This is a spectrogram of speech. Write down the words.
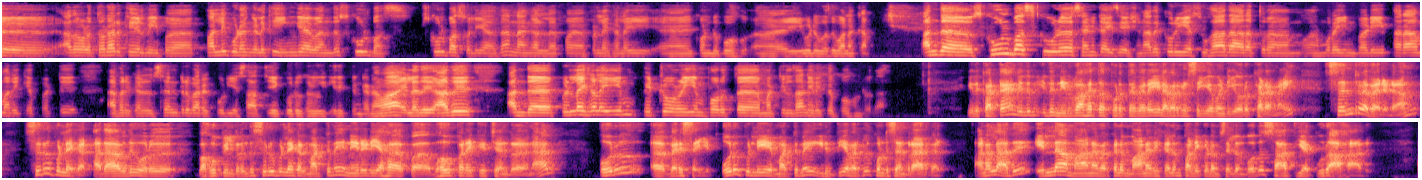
அதோட தொடர் கேள்வி. இப்ப பள்ளிக்கூடங்களுக்கு இங்க வந்து ஸ்கூல் பஸ் ஸ்கூல் பஸ் வழியாக தான் நாங்கள் பிள்ளைகளை கொண்டு போக விடுவது வழக்கம். அந்த ஸ்கூல் பஸ் கூட சானிடைசேஷன் அதுக்குரிய சுகாதாரத்துறை முறையின்படி பராமரிக்கப்பட்டு அவர்கள் சென்று வரக்கூடிய சாத்தியக்கூறுகள் இருக்கின்றனவா? அல்லது அது அந்த பிள்ளைகளையும் பெற்றோரையும் பொறுத்த மட்டில்தான் இருக்க போகின்றதா? இது கட்டாயம் இது இது நிர்வாகத்தை பொறுத்தவரையில் அவர்கள் செய்ய வேண்டிய ஒரு கடமை. சென்ற வருடம் சிறு பிள்ளைகள் அதாவது ஒரு வகுப்பில் இருந்து சிறு பிள்ளைகள் மட்டுமே நேரடியாக வகுப்பறைக்கு சென்றதனால் ஒரு வரிசையில் ஒரு பிள்ளையை மட்டுமே இருத்தி அவர்கள் கொண்டு சென்றார்கள். ஆனால் அது எல்லா மாணவர்களும் மாணவிகளும் பள்ளிக்கூடம் செல்லும் போது சாத்தியக்கூறு ஆகாது.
